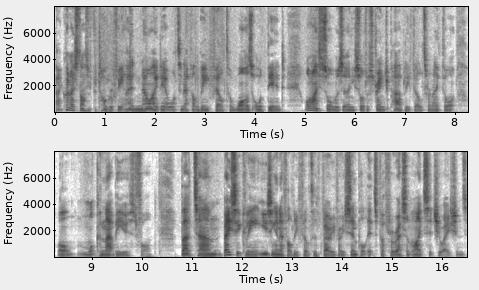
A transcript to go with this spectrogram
Back when I started photography, I had no idea what an FLD filter was or did. All I saw was a sort of strange purpley filter and I thought, well, what can that be used for? But um, basically, using an FLD filter is very, very simple. It's for fluorescent light situations.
